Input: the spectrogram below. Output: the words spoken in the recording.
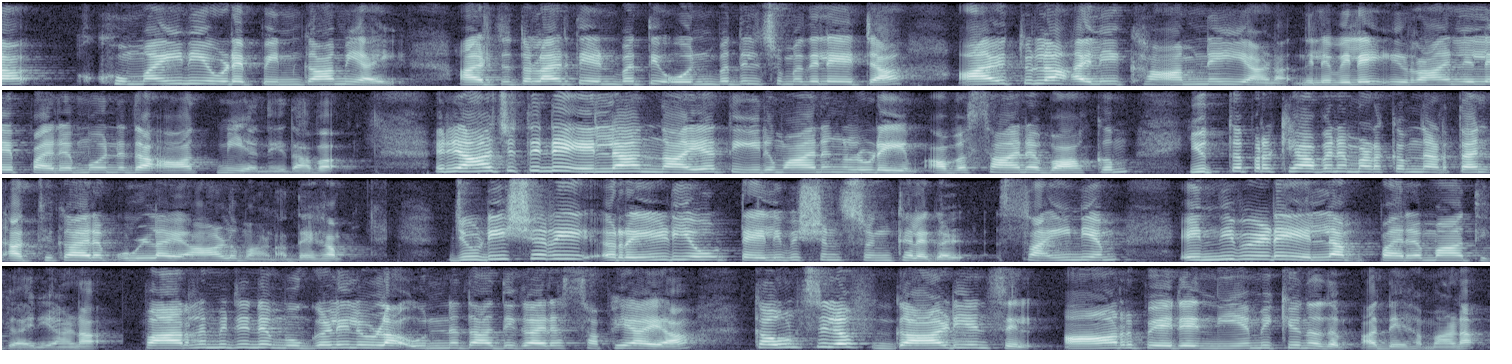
ഖുമൈനിയുടെ പിൻഗാമിയായി. ആയിരത്തി തൊള്ളായിരത്തി എൺപത്തി ഒൻപതിൽ ചുമതലയേറ്റ ആയത്തുള്ള അലി ഖാംനെയാണ് നിലവിലെ ഇറാനിലെ പരമോന്നത ആത്മീയ നേതാവ്. രാജ്യത്തിന്റെ എല്ലാ നയ തീരുമാനങ്ങളുടെയും അവസാന വാക്കും യുദ്ധപ്രഖ്യാപനമടക്കം നടത്താൻ അധികാരം ഉള്ളയാളുമാണ് അദ്ദേഹം. ജുഡീഷ്യറി റേഡിയോ ടെലിവിഷൻ ശൃംഖലകൾ സൈന്യം എന്നിവയുടെ എല്ലാം പരമാധികാരിയാണ്. പാർലമെന്റിന് മുകളിലുള്ള ഉന്നതാധികാര സഭയായ കൗൺസിൽ ഓഫ് ഗാർഡിയൻസിൽ ആറ് പേരെ നിയമിക്കുന്നതും അദ്ദേഹമാണ്.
